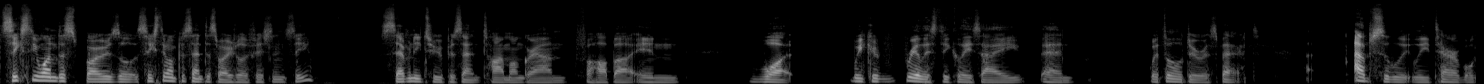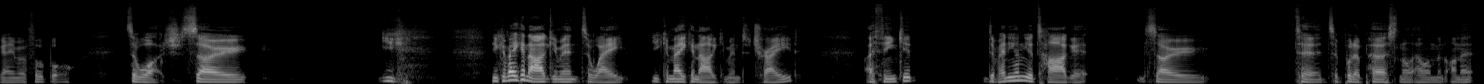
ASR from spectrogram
61 disposal 61% disposal efficiency 72% time on ground for hopper in what we could realistically say and with all due respect absolutely terrible game of football to watch. So you you can make an argument to wait. You can make an argument to trade. I think it depending on your target so to to put a personal element on it,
